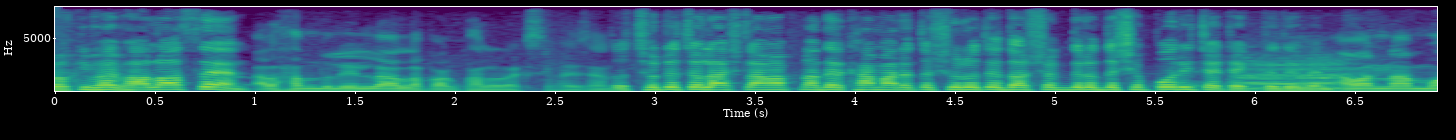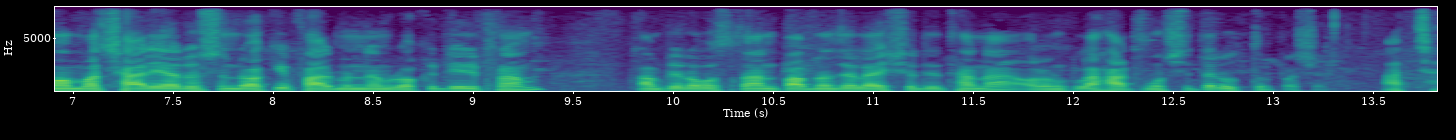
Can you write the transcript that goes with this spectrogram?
রকি ভাই ভালো আছেন? আলহামদুলিল্লাহ আল্লাহ পাক ভালো রাখছে ভাইজান তো ছুটে চলে আসলাম আপনাদের খামারে। তো শুরুতে দর্শকদের উদ্দেশ্যে পরিচয়টা একটু দেবেন। আমার নাম মোহাম্মদ শারিয়ার হোসেন রকি ফার্মের নাম রকি ডেয়ারি ফার্ম। ফার্মটির অবস্থান পাবনা জেলা ঈশ্বরদী থানা অরণকুলা হাট মসজিদের উত্তর পাশে। আচ্ছা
